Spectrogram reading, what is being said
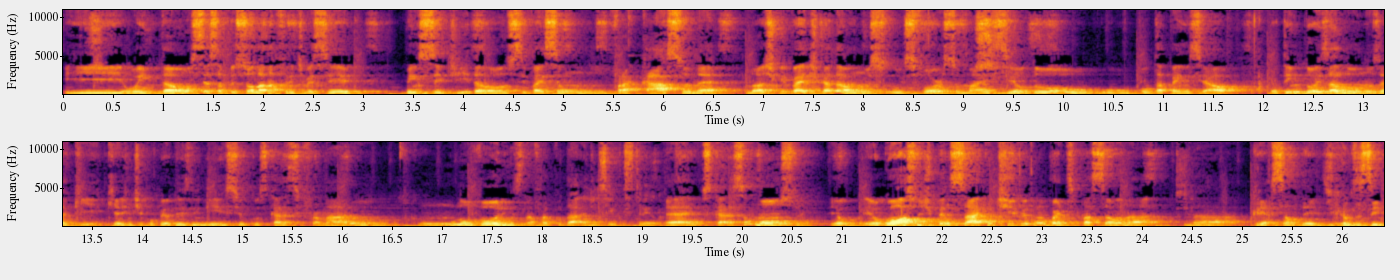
e ou então se essa pessoa lá na frente vai ser bem sucedida ou se vai ser um fracasso, né? Lógico que vai de cada um o esforço, mas Sim. se eu dou o pontapé inicial, eu tenho dois alunos aqui que a gente acompanhou desde o início, que os caras se formaram com louvores na faculdade. Cinco estrelas. É, os caras são monstros. Eu, eu gosto de pensar que eu tive alguma participação na, na criação deles, digamos assim.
